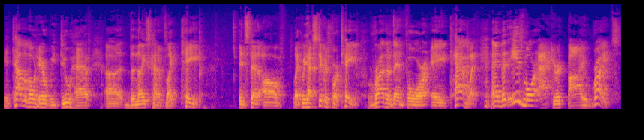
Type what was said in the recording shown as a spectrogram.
in tablet mode here we do have uh, the nice kind of like tape instead of like we have stickers for tape rather than for a tablet. And that is more accurate by rights.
